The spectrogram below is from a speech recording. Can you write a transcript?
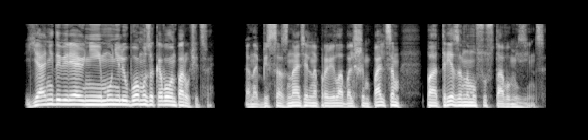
Я не доверяю ни ему, ни любому, за кого он поручится». Она бессознательно провела большим пальцем по отрезанному суставу мизинца.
